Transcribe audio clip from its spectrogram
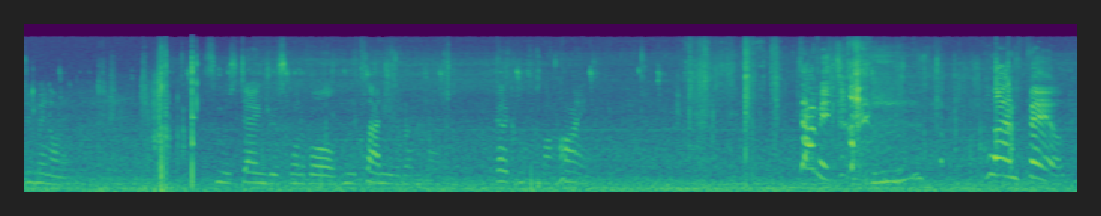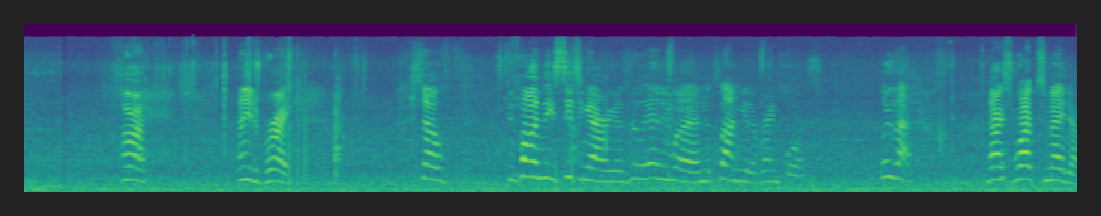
Zoom in on it. It's the most dangerous one of all in the clan right now. Gotta come from behind. Damn it! Plan failed. All right, I need a break. So, you can find these sitting areas really anywhere in the Clamyida rainforest. Look at that. Nice ripe tomato.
